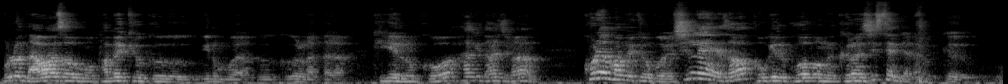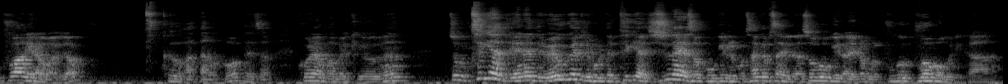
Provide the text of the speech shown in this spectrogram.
물론 나와서 뭐 바베큐 그 이름 뭐야 그 그걸 갖다가 기계를 놓고 하기도 하지만 코리안 바베큐가 뭐예요? 실내에서 고기를 구워 먹는 그런 시스템이잖아요. 그 후황이라고 하죠. 그거 갖다 놓고 그래서 코리안 바베큐는 좀 특이하지. 얘네들 외국 애들이 볼 때 특이하지. 실내에서 고기를 뭐 삼겹살이나 소고기나 이런 걸 구워, 구워 먹으니까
